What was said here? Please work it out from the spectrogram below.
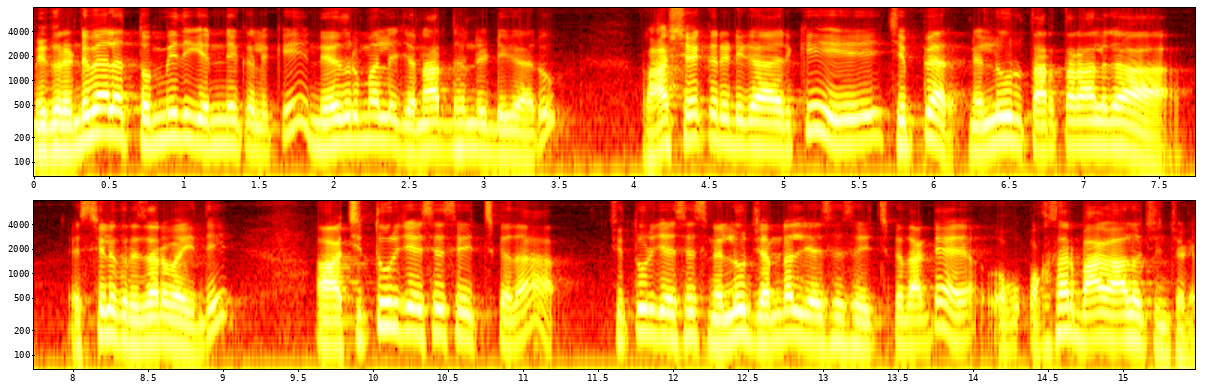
మీకు రెండు వేల తొమ్మిది ఎన్నికలకి నేదురుమల్లి జనార్దన్ రెడ్డి గారు రాజశేఖర రెడ్డి గారికి చెప్పారు. నెల్లూరు తరతరాలుగా ఎస్సీలకు రిజర్వ్ అయింది. ఆ చిత్తూరు చేసేసేయచ్చు కదా. చిత్తూరు చేసేసి నెల్లూరు జనరల్ చేసేసేయచ్చు కదా అంటే ఒకసారి బాగా ఆలోచించండి.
